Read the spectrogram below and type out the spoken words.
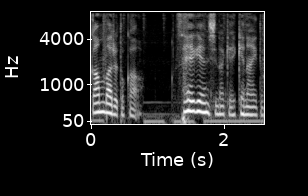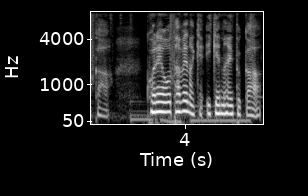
頑張るとか制限しなきゃいけないとかこれを食べなきゃいけないとか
